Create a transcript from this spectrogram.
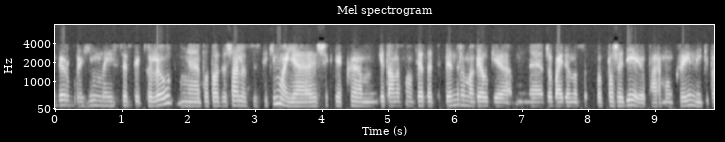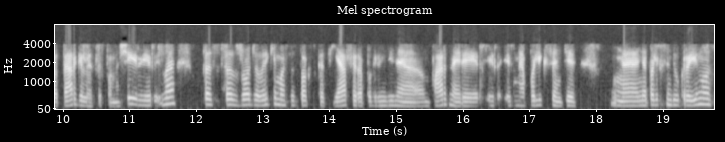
pagarbą, himnais ir taip toliau. Po to dvišalio sustikimo jie šiek tiek Gitanas Nausėda apibendrino, vėlgi Joe Bidenas pažadėjo paramą Ukrainai iki pat pergalės ir panašiai. Ir, ir na, tas, tas žodžio laikymasis toks, kad JAF yra pagrindinė partnerė ir, ir, ir nepaliksinti, nepaliksinti Ukrainos,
